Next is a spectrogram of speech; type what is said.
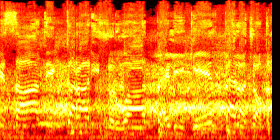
के साथ एक करारी शुरुआत, पहली गेंद, पहला चौका।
